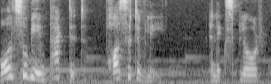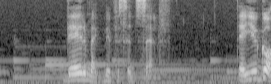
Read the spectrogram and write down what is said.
also be impacted positively and explore their magnificent self. There you go.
